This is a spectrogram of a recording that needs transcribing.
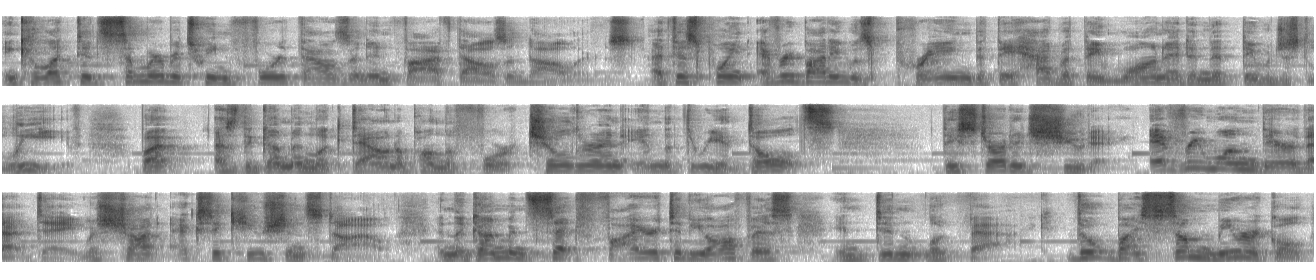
and collected somewhere between $4,000 and $5,000. At this point, everybody was praying that they had what they wanted and that they would just leave. But as the gunman looked down upon the four children and the three adults, they started shooting. Everyone there that day was shot execution style, and the gunman set fire to the office and didn't look back. Though by some miracle,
